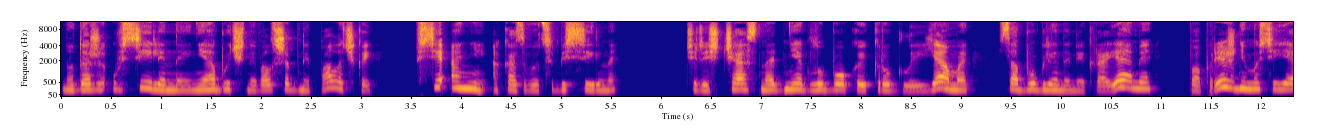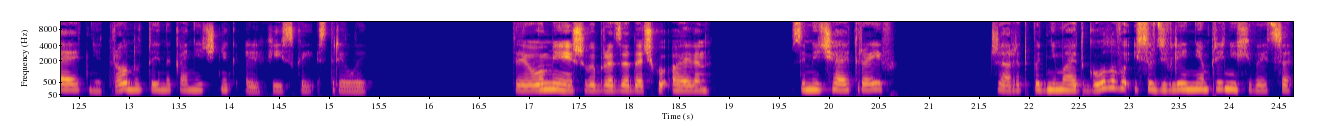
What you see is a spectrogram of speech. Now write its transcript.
но даже усиленные необычной волшебной палочкой, все они оказываются бессильны. Через час на дне глубокой круглой ямы с обугленными краями по-прежнему сияет нетронутый наконечник эльфийской стрелы. «Ты умеешь выбрать задачку, Айвен», — замечает Рейв. Джаред поднимает голову и с удивлением принюхивается.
